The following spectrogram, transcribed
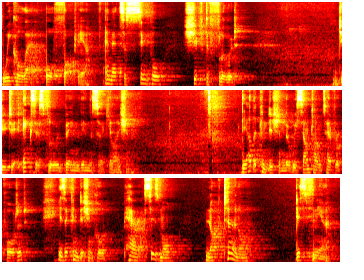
We call that orthopnea, and that's a simple shift of fluid due to excess fluid being within the circulation. The other condition that we sometimes have reported is a condition called paroxysmal nocturnal dyspnea.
